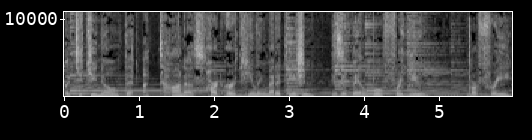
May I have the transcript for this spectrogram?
But did you know that Atana's Heart Earth Healing Meditation is available for you for free?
